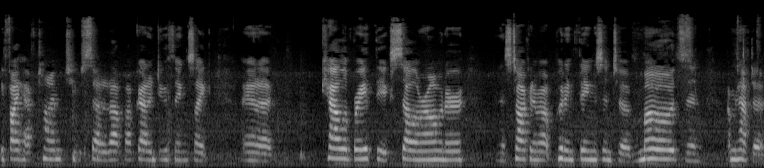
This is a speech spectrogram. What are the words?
if I have time to set it up. I've got to do things like I got to calibrate the accelerometer, and it's talking about putting things into modes, and I'm to have to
